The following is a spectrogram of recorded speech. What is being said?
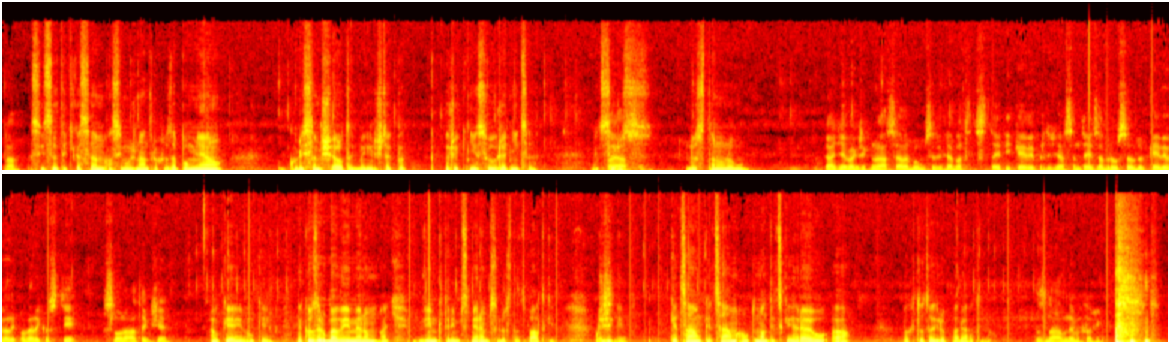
no? sice teďka jsem asi možná trochu zapomněl, kudy jsem šel, tak mi když tak pak řekni souřadnice. Ať se no, dost, dostanu domů. Já ti pak řeknu, já se ale budu muset vyhrabat z té cavey, protože já jsem tady zabrousil do cavey veli- o velikosti slona, takže... OK, OK. Jako zhruba vím, jenom ať vím, kterým směrem se dostat zpátky. Protože kecám, kecám, automaticky hraju a pak to tak dopadá, ty. To znám, neboj.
